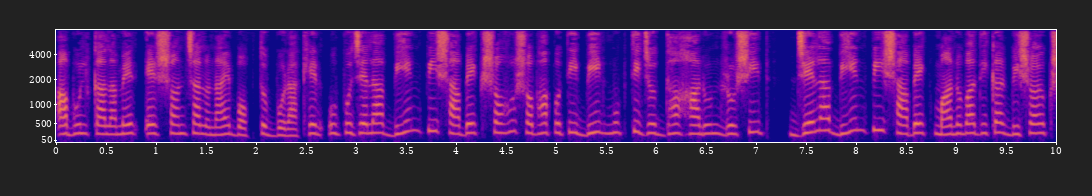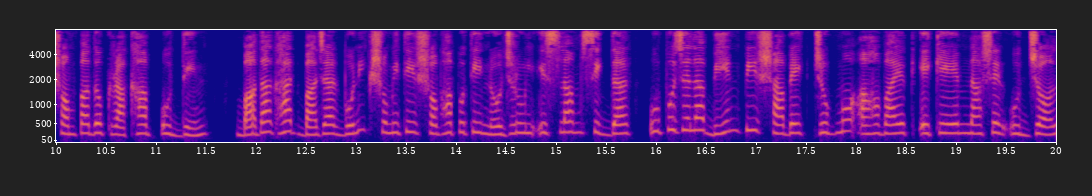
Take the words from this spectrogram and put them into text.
আবুল কালামের এর সঞ্চালনায় বক্তব্য রাখেন উপজেলা বিএনপি সাবেক সহ সভাপতি বীর মুক্তিযোদ্ধা হারুন রশিদ, জেলা বিএনপি সাবেক মানবাধিকার বিষয়ক সম্পাদক রাখাব উদ্দিন বাদাঘাট বাজার বণিক সমিতির সভাপতি নজরুল ইসলাম সিকদার, উপজেলা বিএনপির সাবেক যুগ্ম আহ্বায়ক এ কে এম নাসের উজ্জ্বল,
